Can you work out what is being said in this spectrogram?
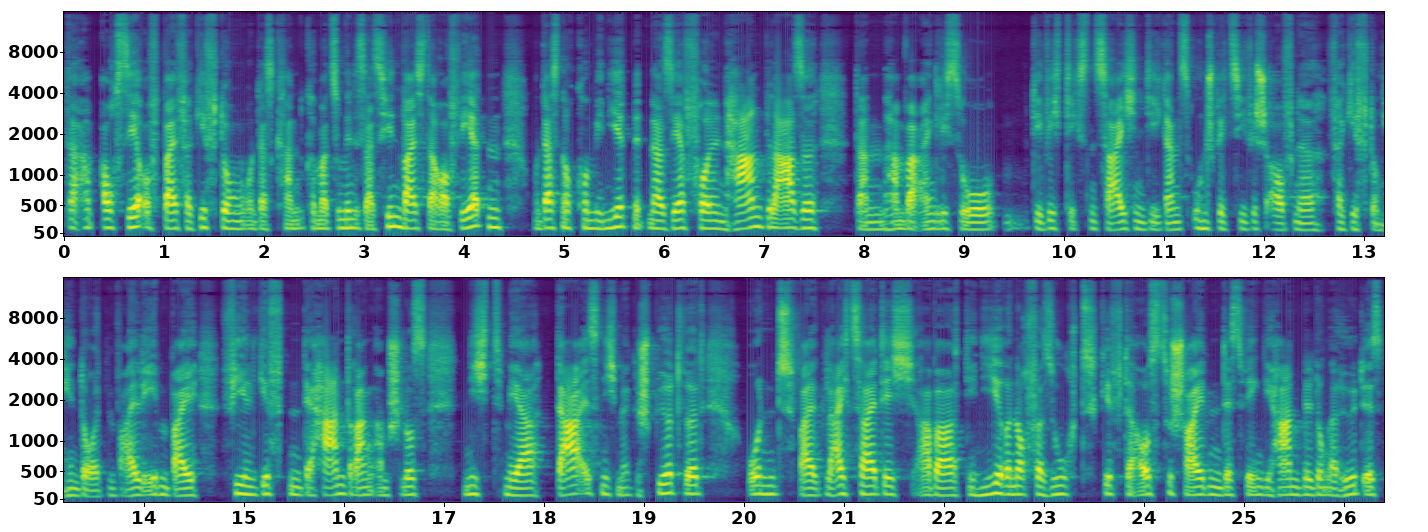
da auch sehr oft bei Vergiftungen und das kann, können wir zumindest als Hinweis darauf werten und das noch kombiniert mit einer sehr vollen Harnblase, dann haben wir eigentlich so die wichtigsten Zeichen, die ganz unspezifisch auf eine Vergiftung hindeuten, weil eben bei vielen Giften der Harndrang am Schluss nicht mehr da ist, nicht mehr gespürt wird und weil gleichzeitig aber die Niere noch versucht, Gifte auszuscheiden, deswegen die Harnbildung erhöht ist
